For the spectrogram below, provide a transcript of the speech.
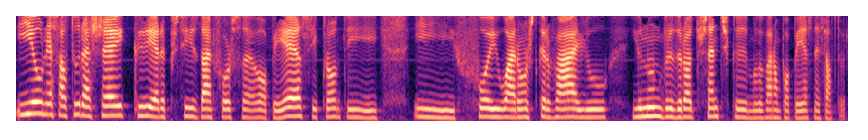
E eu, nessa altura, achei que era preciso dar força ao PS e pronto, e, e foi o Arons de Carvalho e o Nuno Brederó dos Santos que me levaram para o PS nessa altura.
